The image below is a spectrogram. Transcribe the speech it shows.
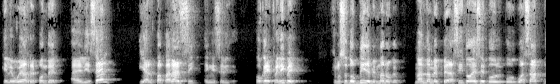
que le voy a responder a Eliezer y al Paparazzi en ese video. Ok, Felipe, que no se te olvide, mi hermano, que mándame el pedacito ese por, WhatsApp.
